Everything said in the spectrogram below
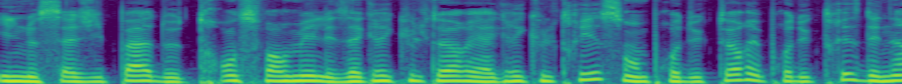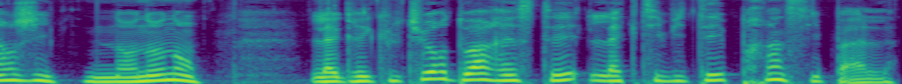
il ne s'agit pas de transformer les agriculteurs et agricultrices en producteurs et productrices d'énergie. Non, non, non. L'agriculture doit rester l'activité principale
